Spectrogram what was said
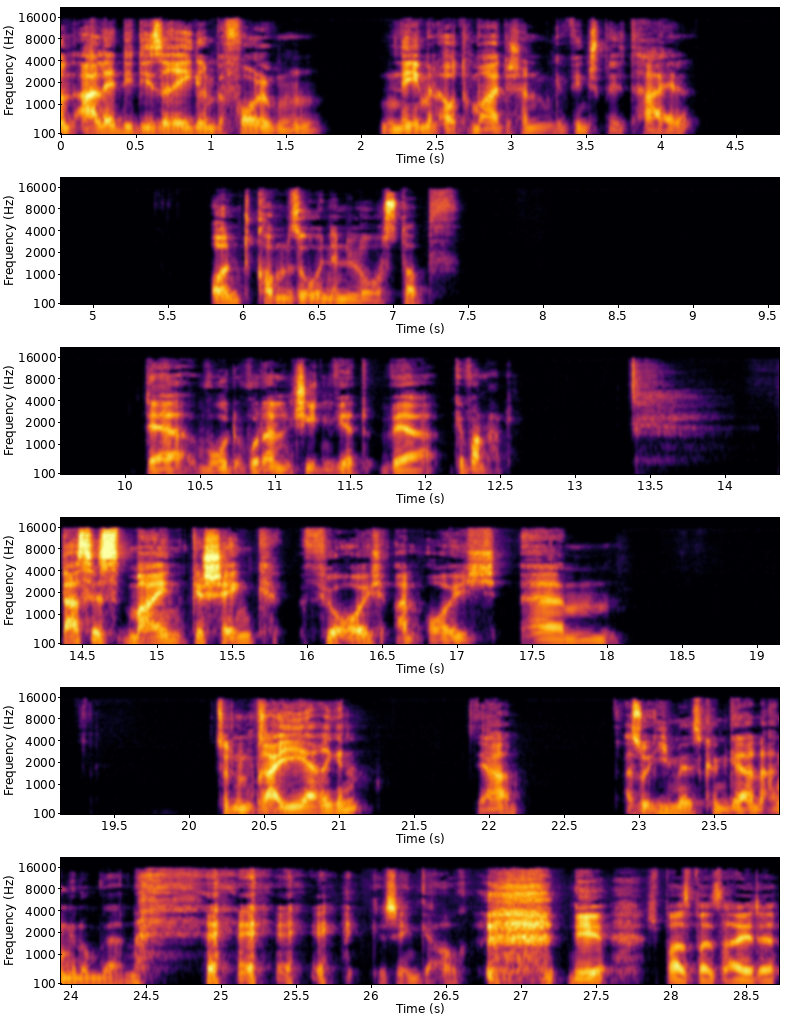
Und alle, die diese Regeln befolgen, nehmen automatisch an einem Gewinnspiel teil und kommen so in den Lostopf, der, wo, wo dann entschieden wird, wer gewonnen hat. Das ist mein Geschenk für euch an euch ähm, zu einem Dreijährigen. Ja, also E-Mails können gerne angenommen werden. Geschenke auch. nee, Spaß beiseite.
